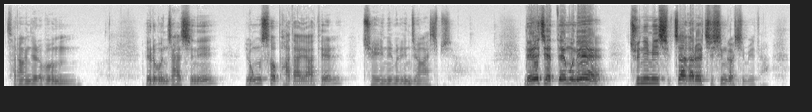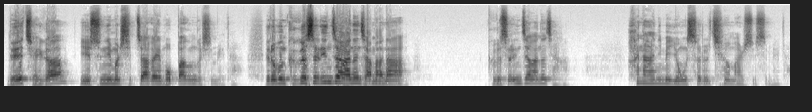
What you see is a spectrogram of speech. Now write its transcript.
사랑하는 여러분, 여러분 자신이 용서받아야 될 죄인임을 인정하십시오. 내 죄 때문에 주님이 십자가를 지신 것입니다. 내 죄가 예수님을 십자가에 못 박은 것입니다. 여러분 그것을 인정하는 자마다 그것을 인정하는 자가 하나님의 용서를 체험할 수 있습니다.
